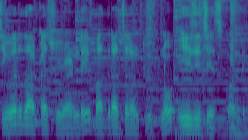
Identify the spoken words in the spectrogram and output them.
చివరి దాకా చూడండి భద్రాచలం ట్రిప్ను ఈజీ చేసుకోండి.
